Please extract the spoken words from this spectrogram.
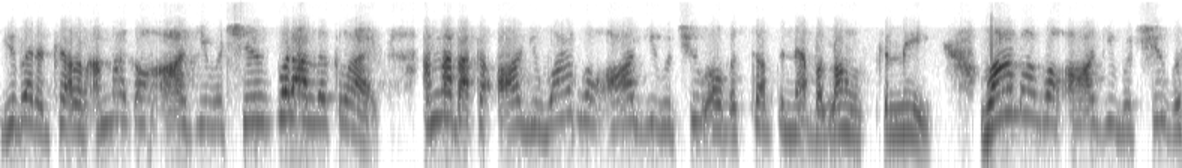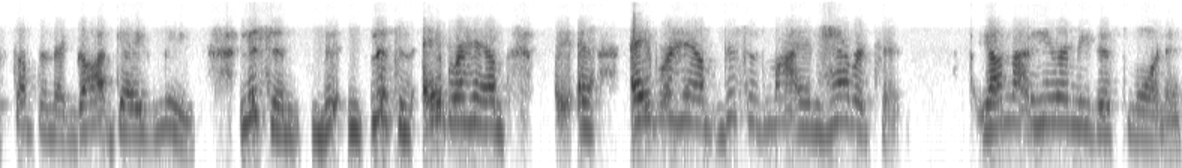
You better tell them, I'm not going to argue with you. What I look like? I'm not about to argue. Why am I going to argue with you over something that belongs to me? Why am I going to argue with you with something that God gave me? Listen, listen, Abraham, eh, Abraham, this is my inheritance. Y'all not hearing me this morning.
